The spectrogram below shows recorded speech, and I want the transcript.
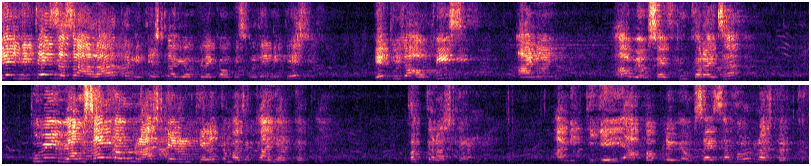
ते नितेश जसा आला तर नितेशला घेऊन गेले एका ऑफिसमध्ये नितेश हे तुझं ऑफिस आणि हा व्यवसाय तू करायचा. तुम्ही व्यवसाय करून राजकारण केलं तर माझं काही हरकत नाही. फक्त राजकारण नाही. आम्ही तिघेही आपापले व्यवसाय सांभाळून राजकारण करतो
